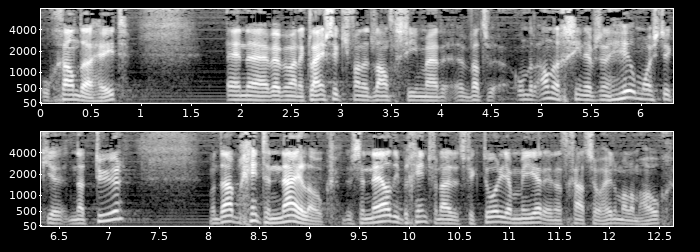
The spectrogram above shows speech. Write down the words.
Oeganda heet. En we hebben maar een klein stukje van het land gezien. Maar wat we onder andere gezien hebben, is een heel mooi stukje natuur. Want daar begint de Nijl ook. Dus de Nijl die begint vanuit het Victoria-meer en dat gaat zo helemaal omhoog.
